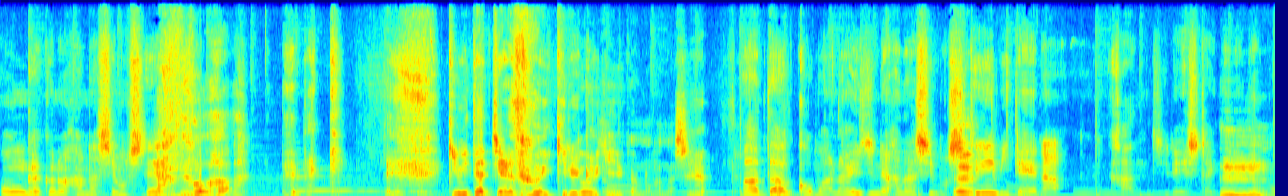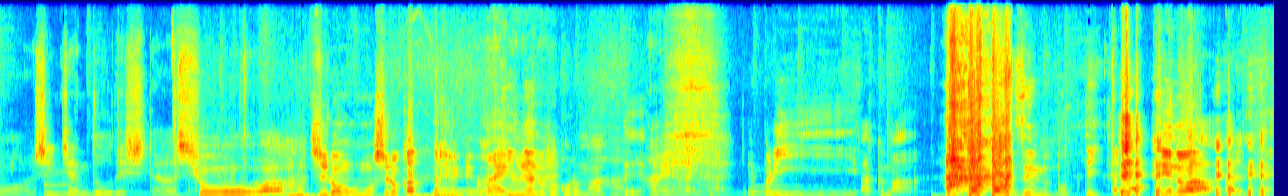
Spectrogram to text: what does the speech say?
音楽の話もしてあとは何だっけ。え？君たちはどう生きるかの。どう生きるかの話。あとはこうまあ来時の話もして、みたいな感じでしたけれども、しんちゃんどうでした？今今日はもちろん面白かったんやけど、はいはいはい。気になるところもあって、はいはいはい。やっぱり悪魔全部持っていったなっていうのは あるね。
